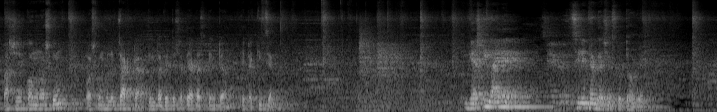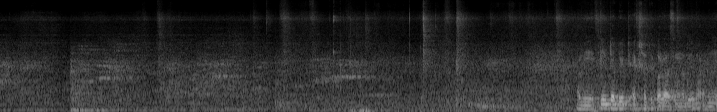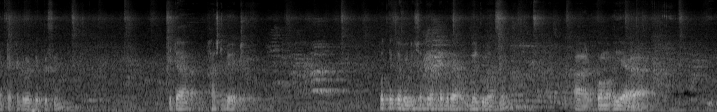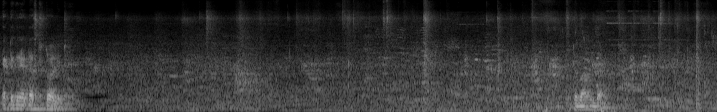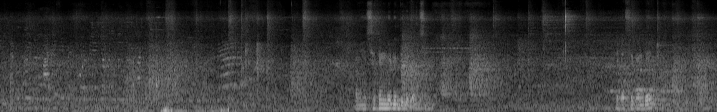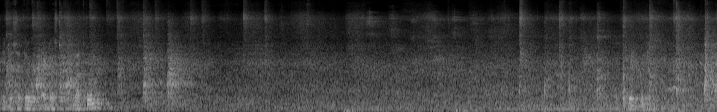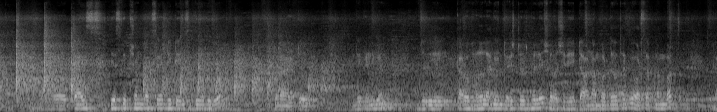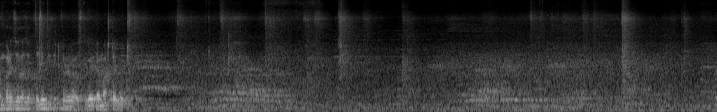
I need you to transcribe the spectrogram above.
পাশে কমন ওয়াশরুম ওয়াশরুম হলো চারটা, তিনটা বেডের সাথে অ্যাটাচ তিনটা, এটা কিচেন। গ্যাসটি লাইনে? সিলিন্ডার গ্যাস ইউজ করতে হবে। আমি তিনটা বেড একসাথে করা আছে ওনাদের। আমি একটা একটা করে দেখতেছি। এটা ফার্স্ট বেড প্রত্যেকটা বেডের সাথে একটা করে বেলকুনি আছে। আর কম একটা করে অ্যাটাচড টয়লেট এটা বারান্দা। আমি সেকেন্ড বেডের দিকে যাচ্ছি। এটা সেকেন্ড বেড এটার সাথে অ্যাটাচড বাথরুম প্রাইস ডিসক্রিপশন বক্সে ডিটেলস দিয়ে দেবো। তোরা একটু দেখে নেবেন। যদি কারও ভালো লাগে ইন্টারেস্টেড হলে সরাসরি এটা নাম্বার দেওয়া থাকবে হোয়াটসঅ্যাপ নাম্বার নাম্বারে যোগাযোগ করলে ভিজিট করার ব্যবস্থা করে। এটা মাস্টার বেড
